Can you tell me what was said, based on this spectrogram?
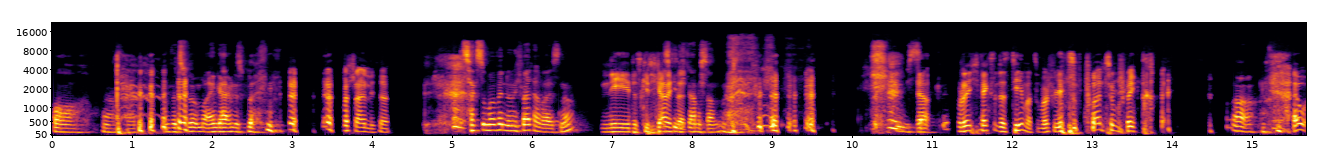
Oh, ja, dann wird es für immer ein Geheimnis bleiben. Wahrscheinlich, ja. Das sagst du immer, wenn du nicht weiter weißt, ne? Nee, das geht dich gar das nicht geht an. Dich gar nicht an. ja. Oder ich wechsle das Thema, zum Beispiel jetzt auf Quantum Break 3. Ah. Oh,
